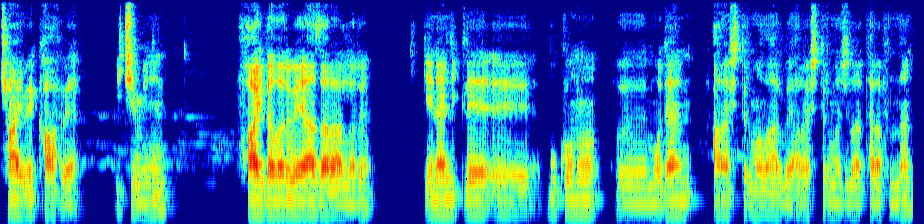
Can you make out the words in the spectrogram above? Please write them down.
çay ve kahve içiminin faydaları veya zararları. Genellikle e, bu konu e, modern araştırmalar ve araştırmacılar tarafından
